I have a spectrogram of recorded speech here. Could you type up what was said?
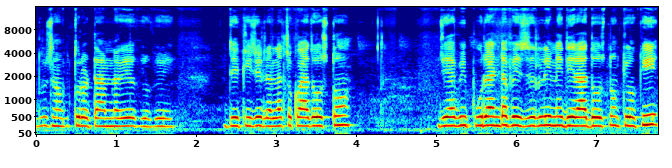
दूसरा थोड़ा टाइम लगेगा क्योंकि देखिए डला चुका है दोस्तों। जो अभी पूरा इंटरफेस नहीं दे रहा है दोस्तों, क्योंकि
